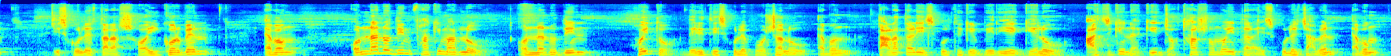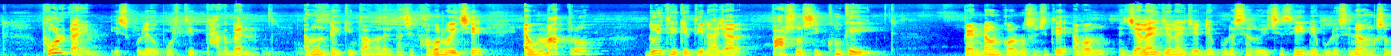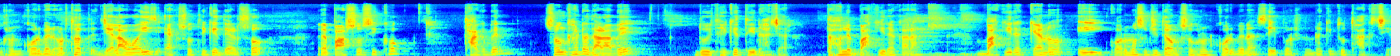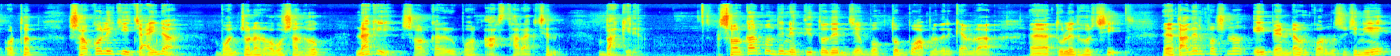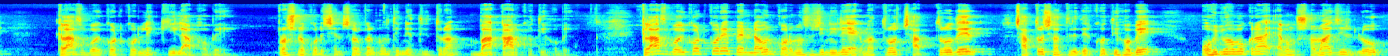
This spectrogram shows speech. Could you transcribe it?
স্কুলে তারা সই করবেন এবং অন্যান্য দিন ফাঁকি মারলেও, অন্যান্য দিন হয়তো দেরিতে স্কুলে পৌঁছালো এবং তাড়াতাড়ি স্কুল থেকে বেরিয়ে গেলেও আজকে নাকি যথাসময়ে তারা স্কুলে যাবেন এবং ফুল টাইম স্কুলে উপস্থিত থাকবেন। এমনটাই কিন্তু আমাদের কাছে খবর হয়েছে এবং মাত্র দুই থেকে তিন হাজার পার্শ্ব শিক্ষকেই পেনডাউন কর্মসূচিতে এবং জেলায় জেলায় যে ডেপুটেশন রয়েছে, সেই ডেপুটেশনে অংশগ্রহণ করবেন। অর্থাৎ জেলা ওয়াইজ একশো থেকে দেড়শো পার্শ্ব শিক্ষক থাকবেন। সংখ্যাটা দাঁড়াবে দুই থেকে তিন হাজার। তাহলে বাকিরা কারা? বাকিরা কেন এই কর্মসূচিতে অংশগ্রহণ করবে না? সেই প্রশ্নটা কিন্তু থাকছে। অর্থাৎ সকলে কি চাই না বঞ্চনার অবসান হোক, নাকি সরকারের উপর আস্থা রাখছেন বাকিরা? সরকারপন্থী নেতৃত্বদের যে বক্তব্য আপনাদেরকে আমরা তুলে ধরছি তাদের প্রশ্ন, এই পেনডাউন কর্মসূচি নিয়ে ক্লাস বয়কট করলে কী লাভ হবে? প্রশ্ন করেছেন সরকারপন্থী নেতৃত্বরা, বা কার ক্ষতি হবে? ক্লাস বয়কট করে পেনডাউন কর্মসূচি নিলে একমাত্র ছাত্রদের, ছাত্রছাত্রীদের ক্ষতি হবে, অভিভাবকরা এবং সমাজের লোক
